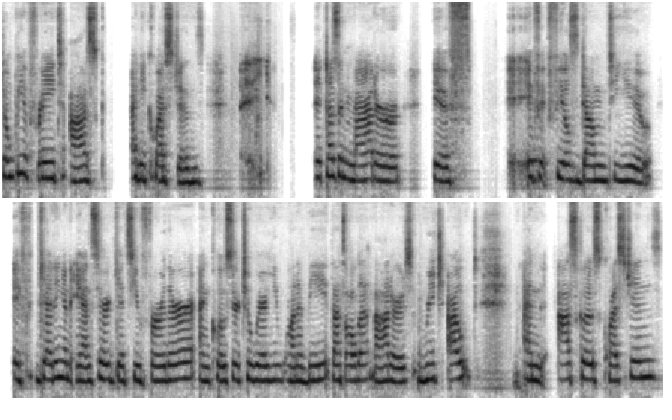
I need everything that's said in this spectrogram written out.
don't be afraid to ask any questions. It doesn't matter if if it feels dumb to you. If getting an answer gets you further and closer to where you want to be, that's all that matters. Reach out and ask those questions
